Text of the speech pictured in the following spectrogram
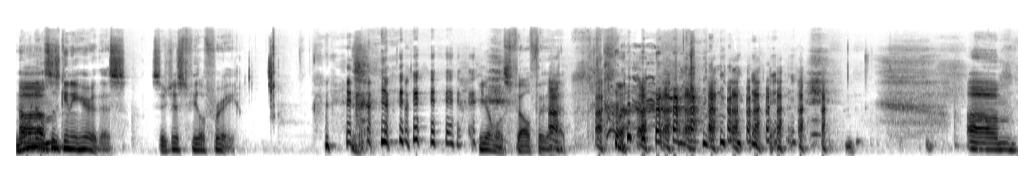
No one else um, is going to hear this, so just feel free. he almost fell for that. Um,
